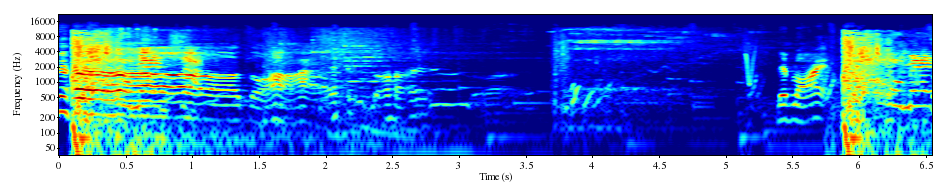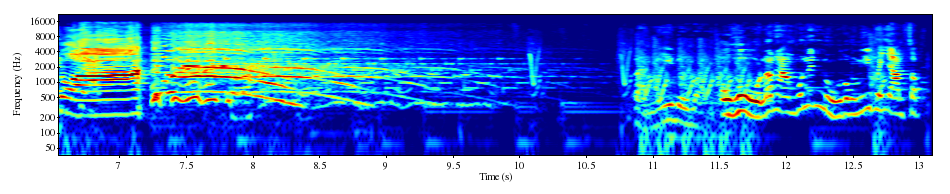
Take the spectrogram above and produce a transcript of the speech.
สวย สวยสวย เรียบร้อยสวยแต่นี้ดูแบบโอ้โห แล้วทางผู้เล่นหนูตรงนี้พยายามสแป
